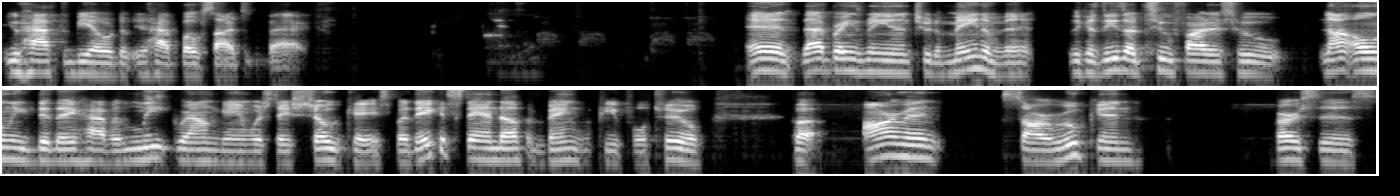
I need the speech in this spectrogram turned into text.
you have to be able to have both sides of the bag. And that brings me into the main event because these are two fighters who not only did they have elite ground game, which they showcased, but they could stand up and bang with people too. But Arman Tsarukyan versus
